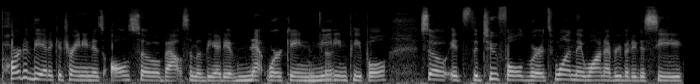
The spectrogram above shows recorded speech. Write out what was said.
part of the etiquette training is also about some of the idea of networking, okay. meeting people. So it's the twofold where it's one, they want everybody to see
